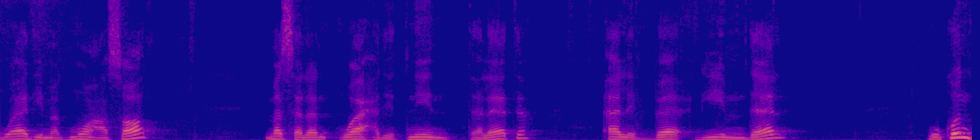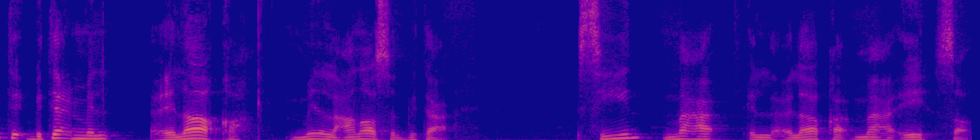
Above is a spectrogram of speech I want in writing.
وادي مجموعة صاد مثلا واحد اتنين تلاتة ألف باء جيم دال. وكنت بتعمل علاقة من العناصر بتاع س مع العلاقة مع إيه؟ صاد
